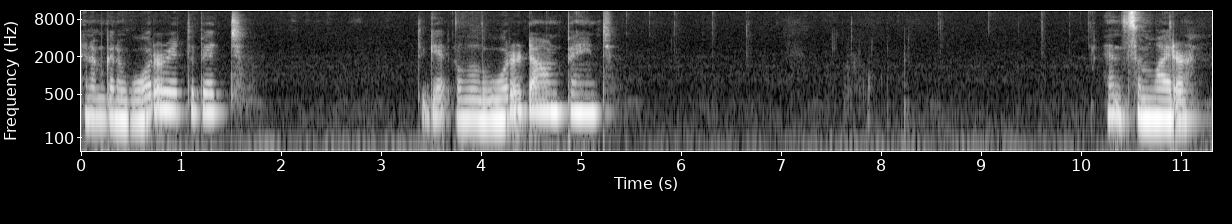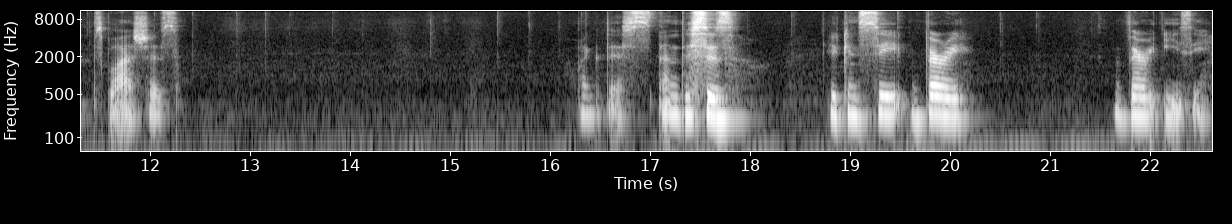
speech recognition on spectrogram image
And I'm gonna water it a bit to get a little watered down paint. And some lighter splashes. Like this. And this is you can see very very easy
